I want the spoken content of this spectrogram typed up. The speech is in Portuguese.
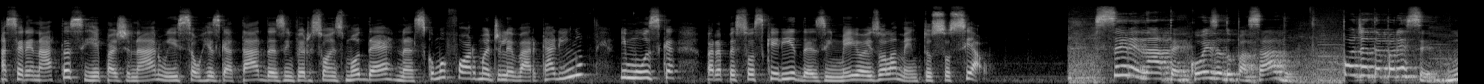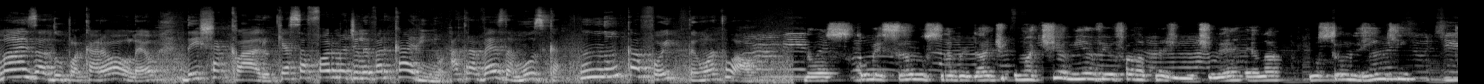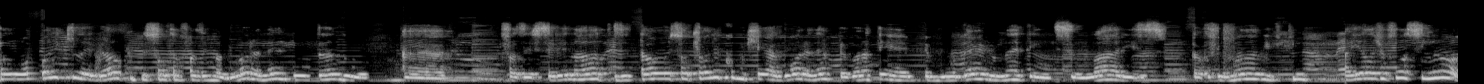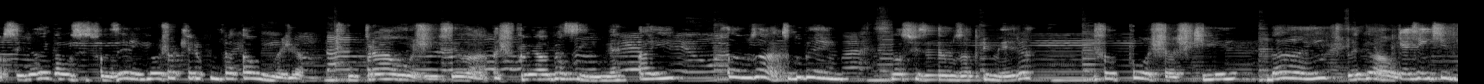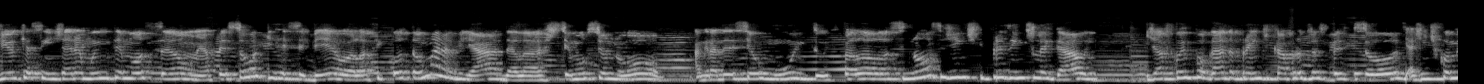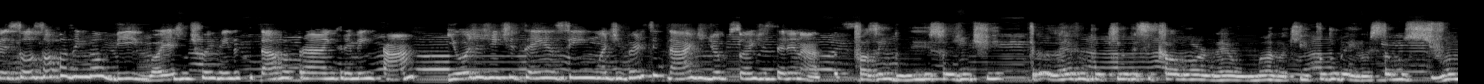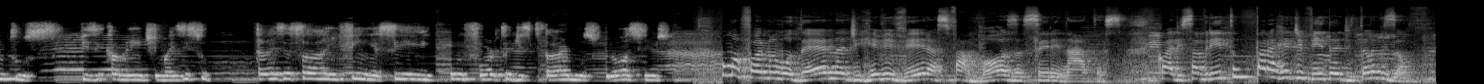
As serenatas se repaginaram e são resgatadas em versões modernas como forma de levar carinho e música para pessoas queridas em meio ao isolamento social. Serenata é coisa do passado? Pode até parecer, mas a dupla Carol Léo deixa claro que essa forma de levar carinho através da música nunca foi tão atual. Nós começamos, na verdade, uma tia minha veio falar pra gente, né? Ela mostrou um link, falou: olha que legal que o pessoal tá fazendo agora, né? Voltando a fazer serenatas e tal. Só que olha como que é agora, né? Porque agora tem, é, é moderno, né? Tem celulares, tá filmando, enfim. Aí ela já falou assim: ó, oh, seria legal vocês fazerem e eu já quero contratar uma já. Tipo, pra hoje, sei lá. Acho que foi algo assim, né? Aí falamos: ah, tudo bem. Nós fizemos a primeira e falou, poxa, acho que dá, hein? Legal. Que a gente viu que assim gera muita emoção, né? A pessoa que recebeu, ela ficou tão maravilhada, ela se emocionou, agradeceu muito, falou assim: nossa, gente, que presente legal. E já ficou empolgada para indicar para outras pessoas. A gente começou só fazendo ao vivo, aí a gente foi vendo que dava para incrementar. E hoje a gente tem assim uma diversidade de opções de serenatas. Fazendo isso, a gente leva um pouquinho desse calor, né, humano aqui. Tudo bem, não estamos juntos fisicamente, mas isso traz essa, enfim, esse conforto de estarmos próximos. Uma forma moderna de reviver as famosas serenatas. Clarissa Brito para a Rede Vida de Televisão.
